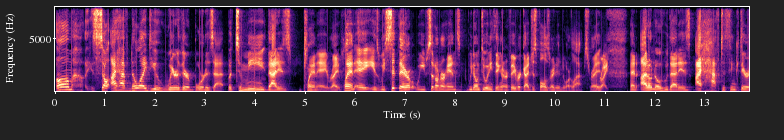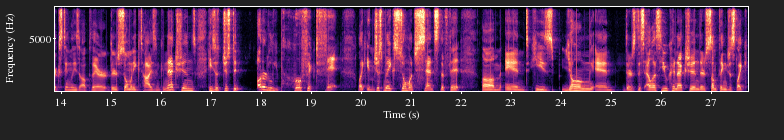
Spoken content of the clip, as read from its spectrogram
Um, so I have no idea where their board is at, but to me, that is plan A, right? Plan A is we sit there, we sit on our hands, we don't do anything, and our favorite guy just falls right into our laps, right? Right. And I don't know who that is. I have to think Derek Stingley's up there. There's so many ties and connections. He's a, just an utterly perfect fit. Like it mm. just makes so much sense the fit. Um, and he's young, and there's this LSU connection. There's something just like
